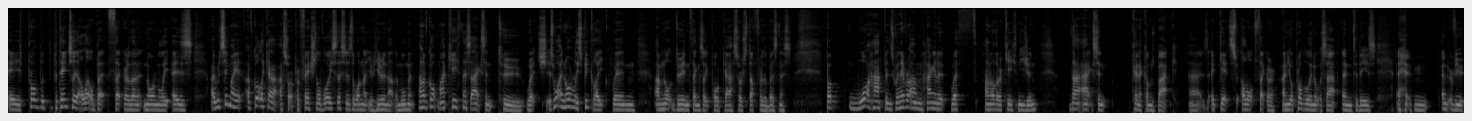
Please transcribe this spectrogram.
is probably potentially a little bit thicker than it normally is. I would say my I've got like a, a, sort of professional voice. This is the one that you're hearing at the moment, and I've got my Caithness accent too, which is what I normally speak like when I'm not doing things like podcasts or stuff for the business. But what happens whenever I'm hanging out with another Caithnesian, that accent kind of comes back. Uh, it gets a lot thicker, and you'll probably notice that in today's um, interview.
